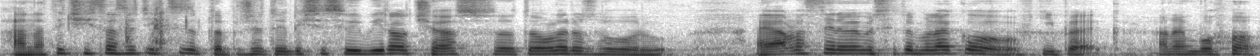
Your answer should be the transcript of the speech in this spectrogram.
A na ty čísla se tě chci zeptat, protože ty, když jsi si vybíral čas tohle rozhovoru, a já vlastně nevím, jestli to byl jako vtípek, anebo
